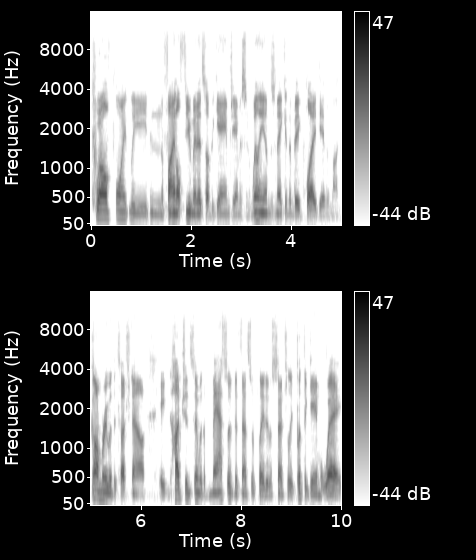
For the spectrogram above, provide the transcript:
12 point lead in the final few minutes of the game. Jameson Williams making the big play, David Montgomery with a touchdown, Aidan Hutchinson with a massive defensive play to essentially put the game away.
